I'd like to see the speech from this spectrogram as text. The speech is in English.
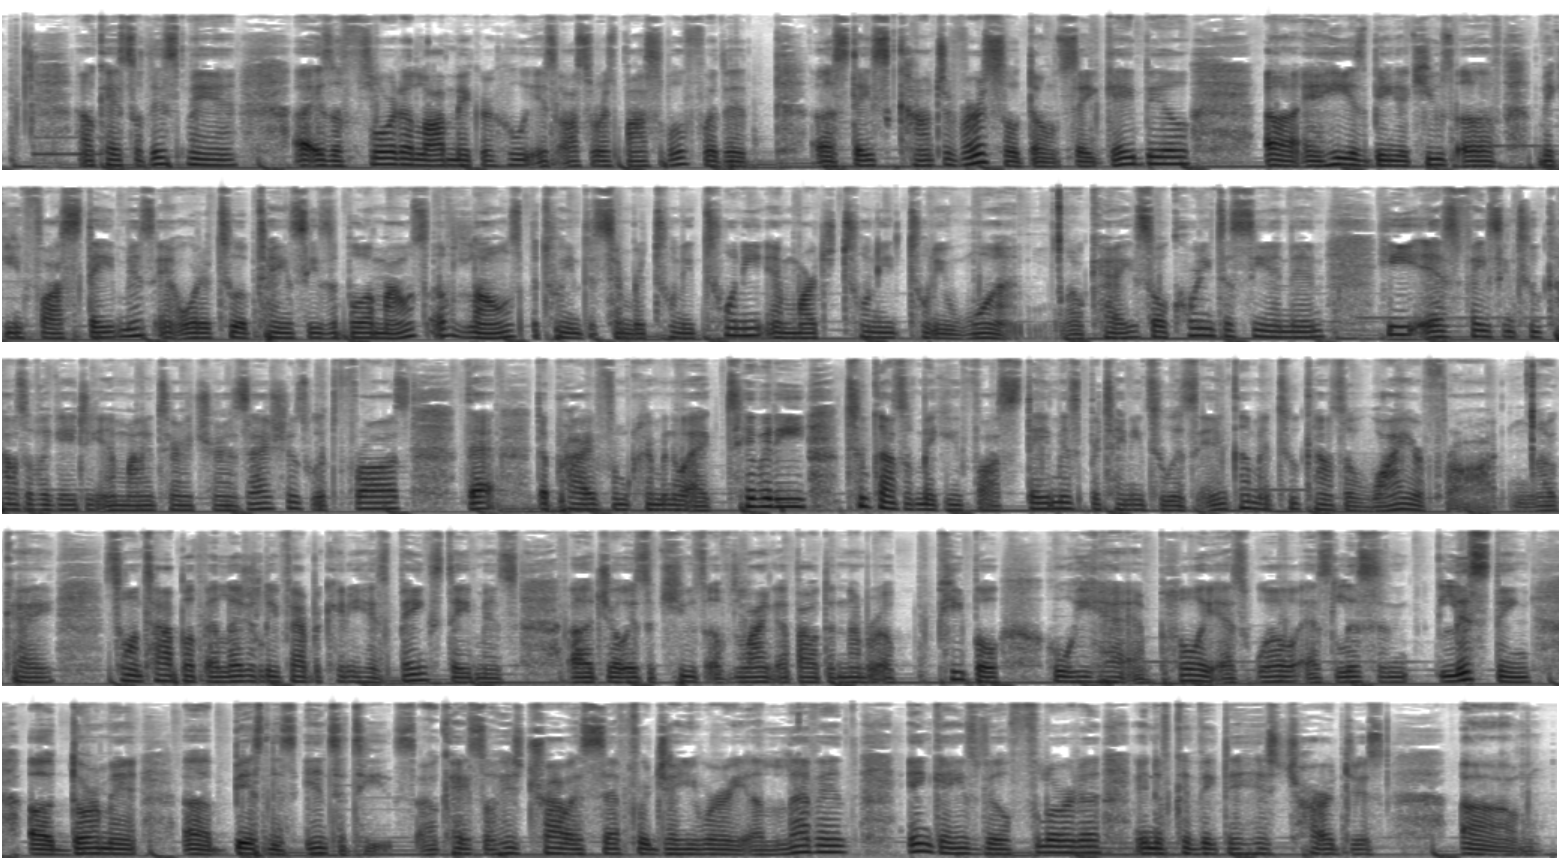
Okay, so this man uh, is a Florida lawmaker who is also responsible for the uh, state's controversial Don't Say Gay bill, uh, and he is being accused of making false statements in order to obtain seizable amounts of loans between December 2020 and March 2021. Okay, so according to CNN, he is facing two counts of engaging in monetary transactions with frauds that deprive from criminal activity, two counts of making false statements pertaining to his income, and two counts of wire fraud. Okay, so on top of allegedly fabricating his bank statements, uh, Joe is accused of lying about the number of people who he had employed as well as listen, listing uh, dormant uh, business entities. Okay, so his trial is set for January 11th in Gainesville, Florida, and if convicted, his charges. Um,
